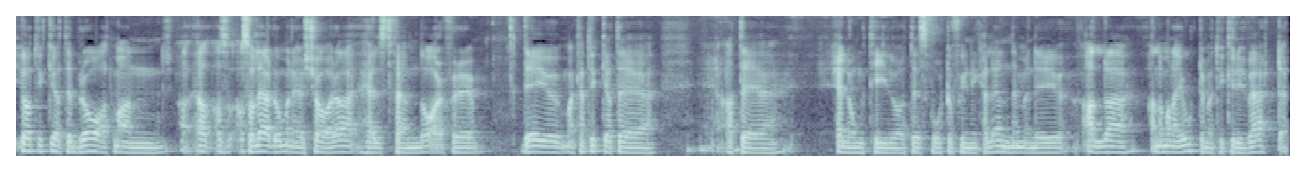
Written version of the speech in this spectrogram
jag tycker att det är bra att man, alltså, alltså lärdomen är att köra helst fem dagar. För det är ju, man kan tycka att det, är, att det är lång tid och att det är svårt att få in i kalendern. Men det är ju, alla, alla man har gjort det med tycker det är värt det.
